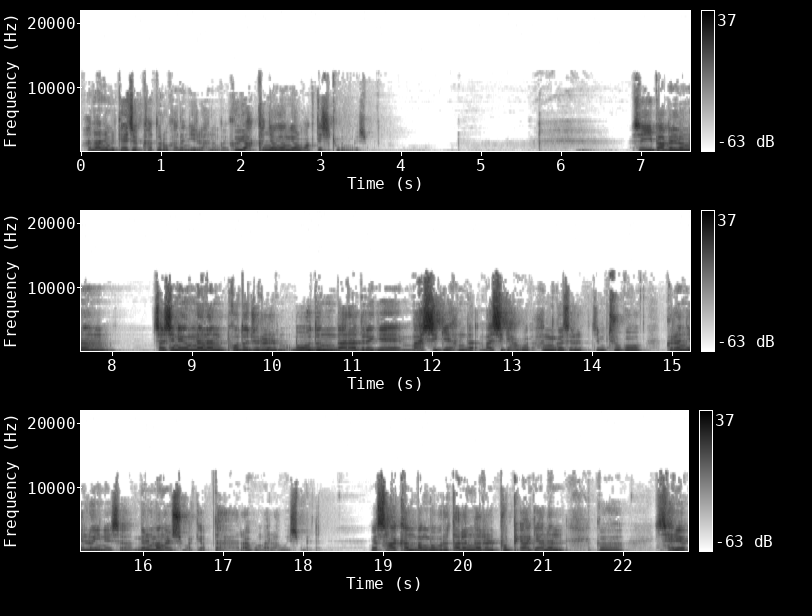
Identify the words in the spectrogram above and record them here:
하나님을 대적하도록 하는 일을 하는 거예요. 그 약한 영향력을 확대시키고 있는 것입니다. 그래서 이 바벨론은 자신의 음란한 포도주를 모든 나라들에게 마시게 한다, 마시게 하고 한 것을 지금 두고 그런 일로 인해서 멸망할 수밖에 없다라고 말을 하고 있습니다. 그러니까 사악한 방법으로 다른 나라를 부패하게 하는 그 세력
